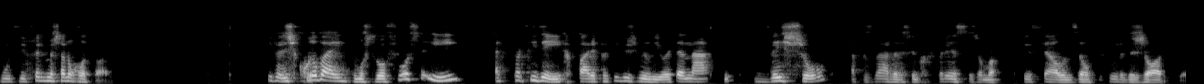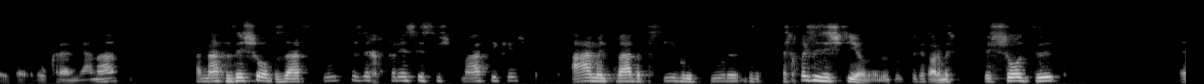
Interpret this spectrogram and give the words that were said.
muito diferente, mas está no relatório. E portanto, isto correu bem, demonstrou força e, a partir daí, repare, a partir de 2008, a NATO deixou apesar de haver sempre referências a uma potencial adesão futura da Geórgia e da, da Ucrânia à NATO, a NATO deixou, apesar de tudo, fazer referências sistemáticas à uma entrada possível e futura. As referências existiam, não estou a mas deixou de, uh,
